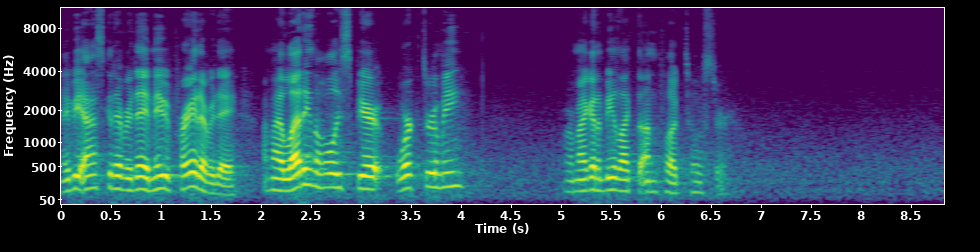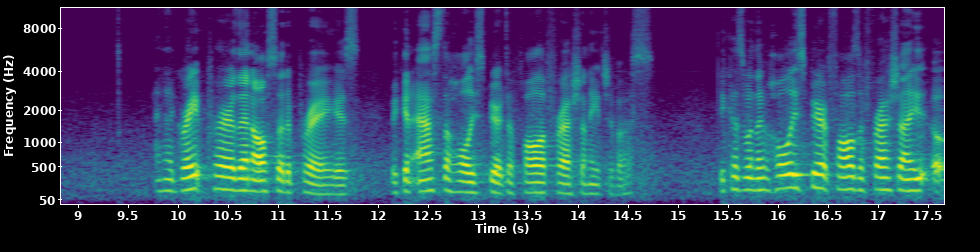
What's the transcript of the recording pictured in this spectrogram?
Maybe ask it every day. Maybe pray it every day. Am I letting the Holy Spirit work through me, or am I going to be like the unplugged toaster? And a great prayer then also to pray is we can ask the Holy Spirit to fall afresh on each of us. Because when the Holy Spirit falls afresh on uh,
